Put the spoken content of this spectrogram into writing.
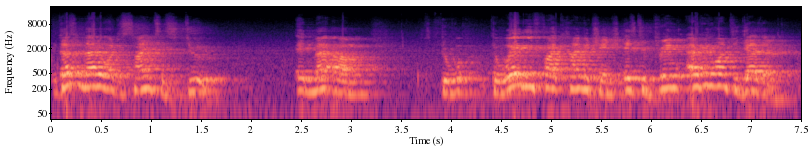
It doesn't matter what the scientists do. It um, the, the way we fight climate change is to bring everyone together.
